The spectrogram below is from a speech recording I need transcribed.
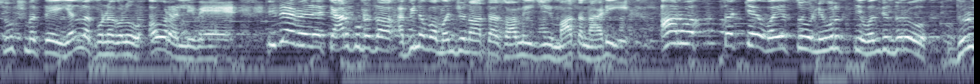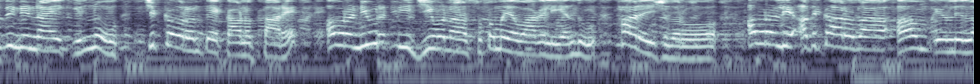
ಸೂಕ್ಷ್ಮತೆ ಎಲ್ಲ ಗುಣಗಳು ಅವರಲ್ಲಿವೆ. ಇದೇ ವೇಳೆ ಕ್ಯಾರ್ಗುಡದ ಅಭಿನವ ಮಂಜುನಾಥ ಸ್ವಾಮೀಜಿ ಮಾತನಾಡಿ ಅರವತ್ತಕ್ಕೆ ವಯಸ್ಸು ನಿವೃತ್ತಿ ಹೊಂದಿದ್ದರೂ ದುರ್ದಿನಿ ನಾಯಕ್ ಇನ್ನೂ ಚಿಕ್ಕವರಂತೆ ಕಾಣುತ್ತಾರೆ. ಅವರ ನಿವೃತ್ತಿ ಜೀವನ ಸುಖಮಯವಾಗಲಿ ಎಂದು ಹಾರೈಸಿದರು. ಅವರಲ್ಲಿ ಅಧಿಕಾರದ ಅಹಂ ಇರಲಿಲ್ಲ,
